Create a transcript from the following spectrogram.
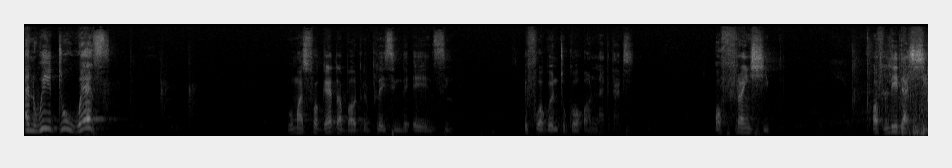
And we do worse. We must forget about replacing the ANC if we're going to go on like that. Of friendship, of leadership.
